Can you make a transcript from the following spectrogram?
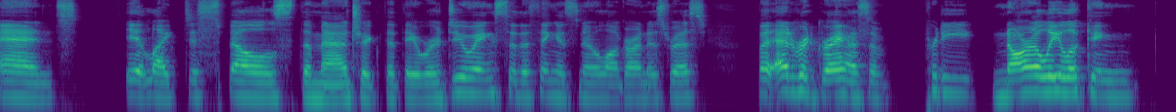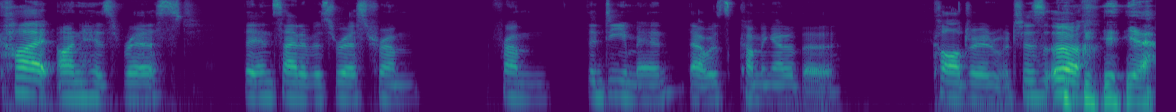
and it like dispels the magic that they were doing, so the thing is no longer on his wrist. But Edward Grey has a pretty gnarly looking cut on his wrist, the inside of his wrist from from the demon that was coming out of the cauldron, which is ugh. yeah.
